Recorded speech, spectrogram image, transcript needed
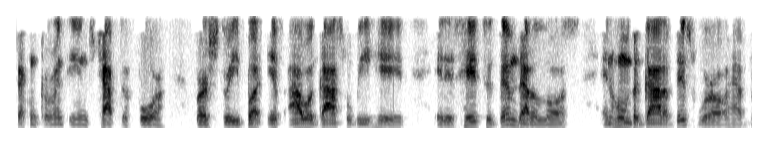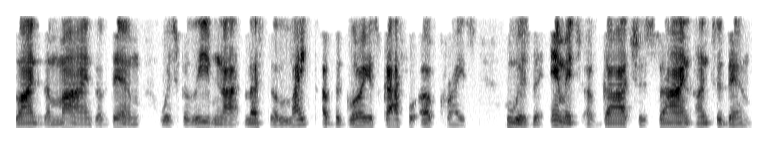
2 Corinthians chapter 4, verse 3. But if our gospel be hid, it is hid to them that are lost, in whom the God of this world hath blinded the minds of them which believe not, lest the light of the glorious gospel of Christ, who is the image of God, should shine unto them.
